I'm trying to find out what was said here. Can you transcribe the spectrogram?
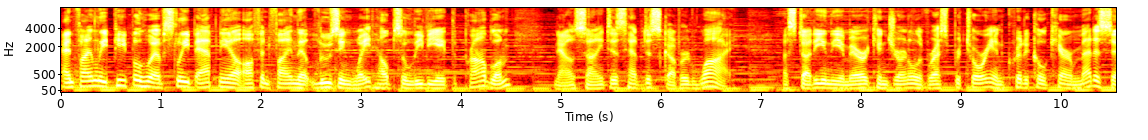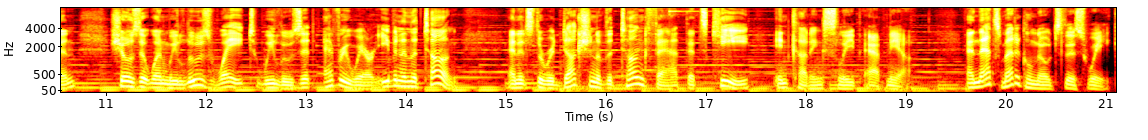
And finally, people who have sleep apnea often find that losing weight helps alleviate the problem. Now, scientists have discovered why. A study in the American Journal of Respiratory and Critical Care Medicine shows that when we lose weight, we lose it everywhere, even in the tongue and it's the reduction of the tongue fat that's key in cutting sleep apnea. And that's medical notes this week.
